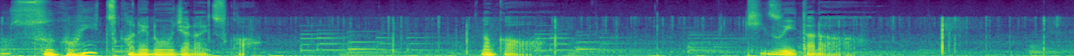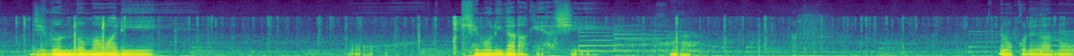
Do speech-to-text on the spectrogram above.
の、すごい疲れるじゃないですか。なんか、気づいたら、自分の周り、煙だらけやし、でもこれがあの、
